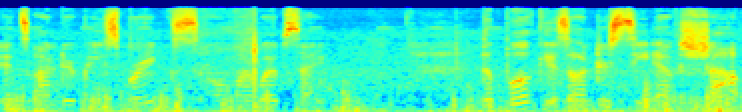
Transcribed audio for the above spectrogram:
It's under Peace Breaks on my website. The book is under CF Shop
